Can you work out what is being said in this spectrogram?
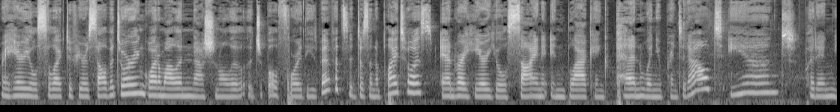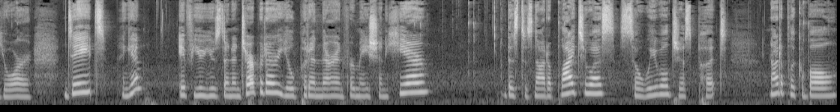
right here, you'll select if you're a Salvadoran, Guatemalan national eligible for these benefits. It doesn't apply to us. And right here, you'll sign in black ink pen when you print it out and put in your date. Again, if you used an interpreter, you'll put in their information here. this does not apply to us, so we will just put not applicable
